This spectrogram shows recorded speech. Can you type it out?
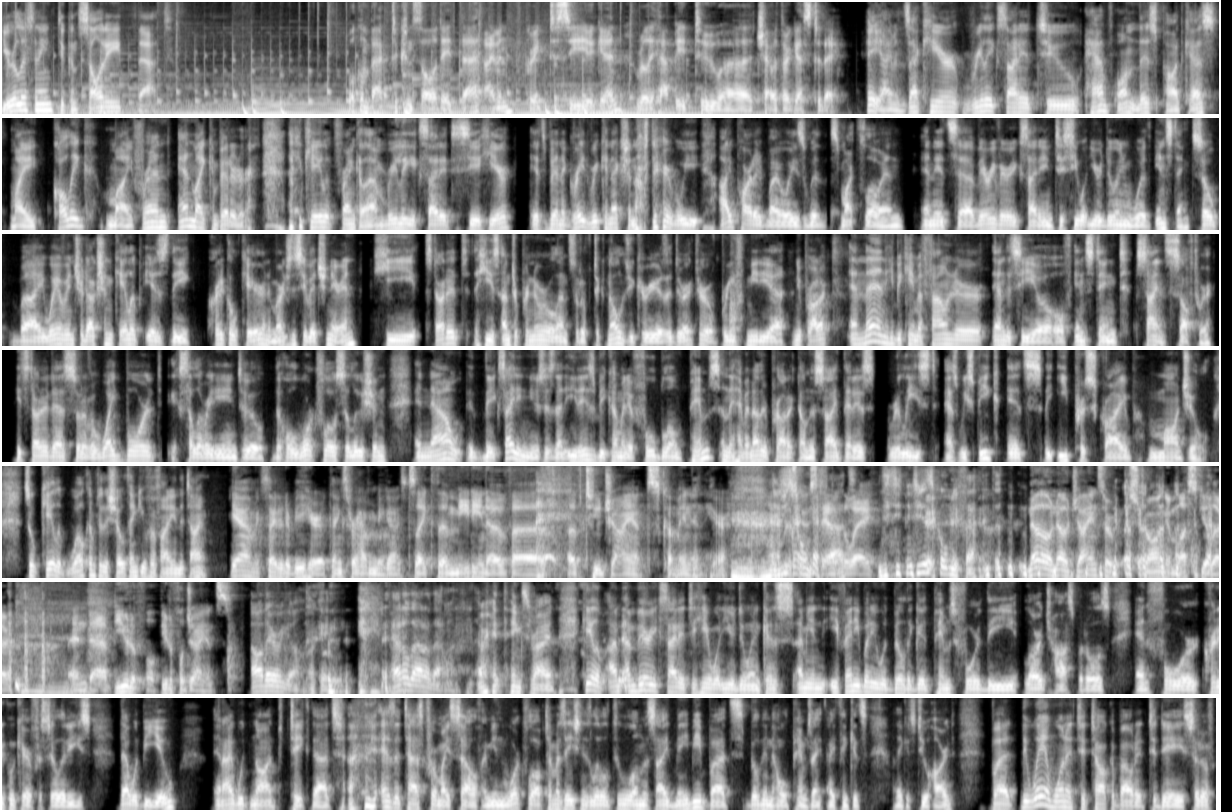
You're listening to Consolidate That. Welcome back to Consolidate That. Ivan, great to see you again. Really happy to uh, chat with our guest today. Hey, Ivan, Zach here. Really excited to have on this podcast my colleague, my friend, and my competitor, Caleb Frankel. I'm really excited to see you here. It's been a great reconnection after we I parted my ways with SmartFlow and and it's uh, very very exciting to see what you're doing with Instinct. So, by way of introduction, Caleb is the critical care and emergency veterinarian. He started his entrepreneurial and sort of technology career as a director of Brief Media New Product, and then he became a founder and the CEO of Instinct Science Software. It started as sort of a whiteboard, accelerating into the whole workflow solution. And now eh, the exciting news is that it is becoming a full blown PIMS, and they have another product on the side that is released as we speak. It's the e-prescribe module. So, Caleb, welcome to the show. Thank you for finding the time. Yeah, I'm excited to be here. Thanks for having me, guys. It's like the meeting of uh, of two giants coming in here. I'm just going to stay fat? out of the way. Did you just call me fat? no, no. Giants are strong and muscular and uh, beautiful, beautiful giants. Oh, there we go. Okay, paddled out of that one. All right, thanks, Ryan. Caleb, I'm I'm very excited to hear what you're doing because I mean, if anybody would build a good PIMS for the large hospitals and for critical care facilities, that would be you and I would not take that as a task for myself. I mean, workflow optimization is a little tool on the side, maybe, but building the whole PIMS, I, I think it's I think it's too hard. But the way I wanted to talk about it today, sort of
